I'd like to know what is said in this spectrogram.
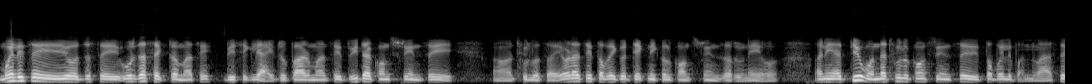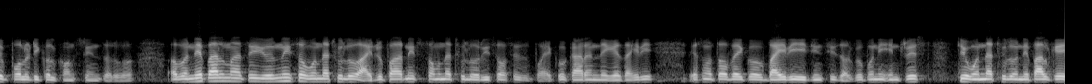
मैले चाहिँ यो जस्तै ऊर्जा सेक्टरमा चाहिँ बेसिकली हाइड्रो पावरमा चाहिँ दुईवटा कन्स्ट्रेन्ट चाहिँ ठुलो छ। एउटा चाहिँ तपाईँको टेक्निकल कन्स्ट्रेन्ट्सहरू नै हो। अनि त्योभन्दा ठुलो कन्स्ट्रेन्स चाहिँ तपाईँले भन्नुभएको जस्तै पोलिटिकल कन्स्ट्रेन्ट्सहरू हो। अब नेपालमा चाहिँ यो नै सबभन्दा ठुलो हाइड्रो पावर नै सबभन्दा ठुलो रिसोर्सेस भएको कारणले गर्दाखेरि यसमा तपाईँको बाहिरी एजेन्सिजहरूको पनि इन्ट्रेस्ट त्योभन्दा ठुलो नेपालकै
